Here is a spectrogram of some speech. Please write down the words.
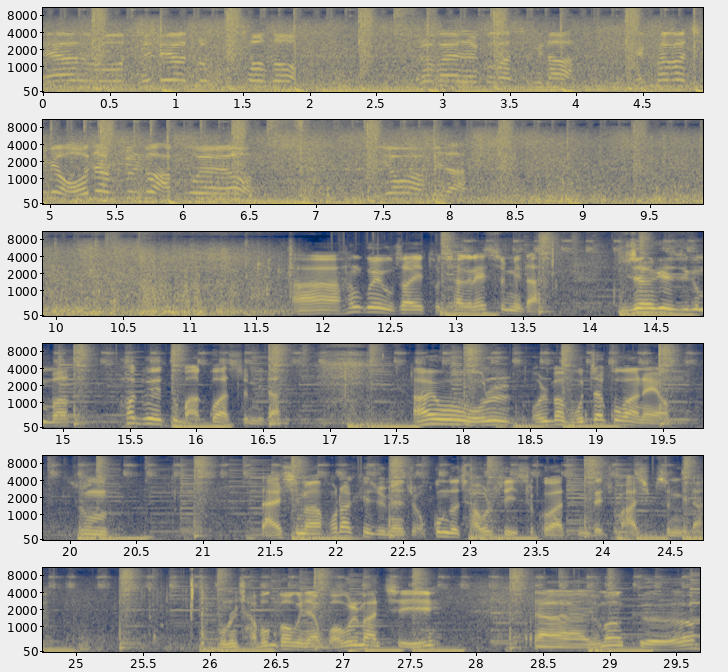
해안으로 최대한 좀 붙여서 들어가야 될 것 같습니다. 백파가 치면 어장줄도 안 보여요. 위험합니다. 아, 항구에 우사히 도착을 했습니다. 무지하게 지금 막 파도에 또 맞고 왔습니다. 아유, 오늘 얼마 못 잡고 가네요. 좀 날씨만 허락해주면 조금 더 잡을 수 있을 것 같은데 좀 아쉽습니다. 오늘 잡은 거 그냥 먹을 만치. 자, 요만큼.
